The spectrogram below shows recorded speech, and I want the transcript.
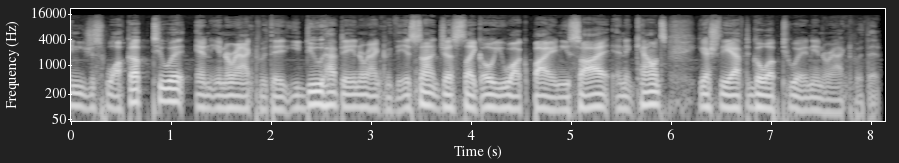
and you just walk up to it and interact with it. You do have to interact with it. It's not just like oh, you walk by and you saw it and it counts. You actually have to go up to it and interact with it.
